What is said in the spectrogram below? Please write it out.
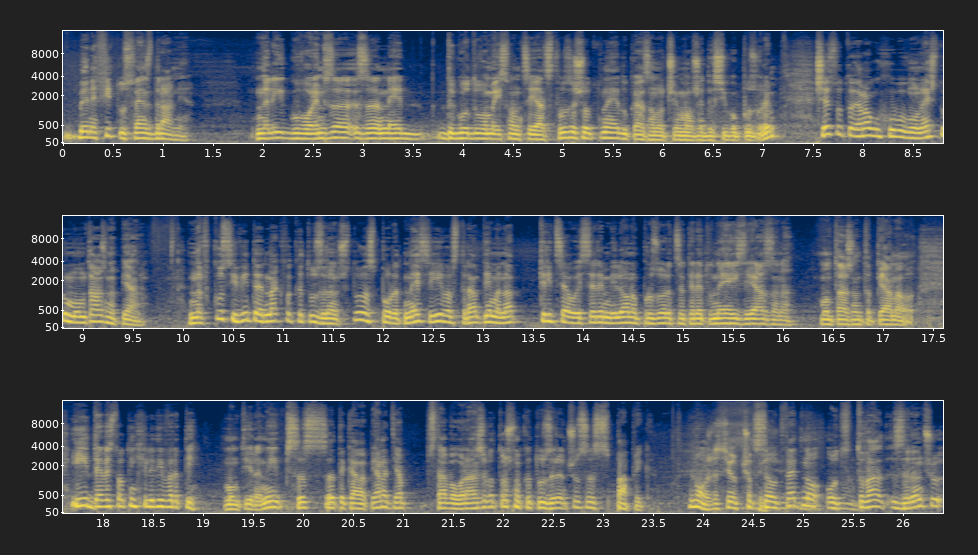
бенефит, освен здравния. Нали, говорим за, за не да гладуваме и слънцеядство, защото не е доказано, че може да си го позволим. Шестото е много хубаво нещо монтажна пяна. На вкус и вид е еднаква като зрънчето, а според НСИ в страната има над 3,7 милиона прозореца, където не е изрязана монтажната пяна и 900 хиляди врати монтирани с такава пяна. Тя става оранжева, точно като зрънчо с паприка. Може да си отчупиш. Съответно, от това зрънчо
